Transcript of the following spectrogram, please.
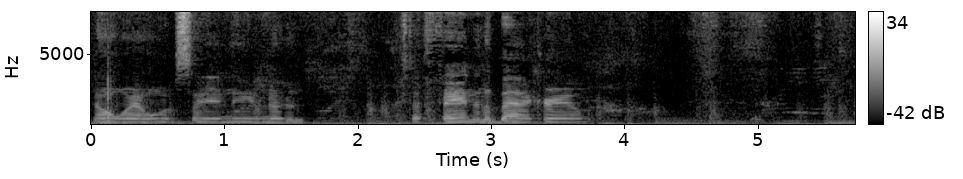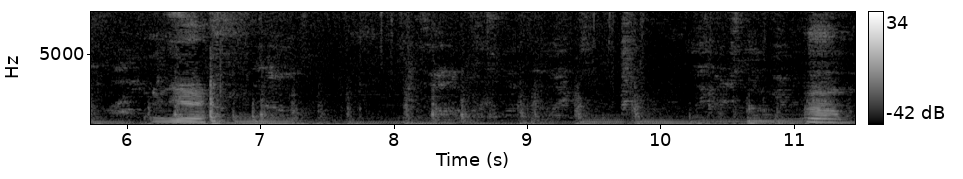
Don't worry, I won't say your name, or nothing. Just a fan in the background. Yeah. Um.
